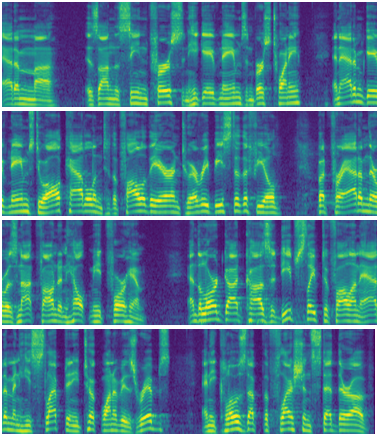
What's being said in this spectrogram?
Adam uh, is on the scene first, and he gave names in verse 20. And Adam gave names to all cattle, and to the fowl of the air, and to every beast of the field. But for Adam there was not found an helpmeet for him. And the Lord God caused a deep sleep to fall on Adam, and he slept, and he took one of his ribs, and he closed up the flesh instead thereof.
